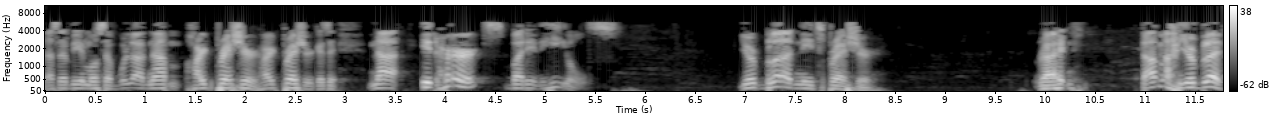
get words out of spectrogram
sasabihin mo sa bulag na hard pressure, hard pressure kasi na it hurts but it heals. Your blood needs pressure. Right? Tama, your blood.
